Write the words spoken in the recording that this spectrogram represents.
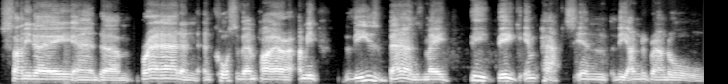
Sunny Day and um, Brad and and Course of Empire. I mean, these bands made big, big impacts in the underground or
